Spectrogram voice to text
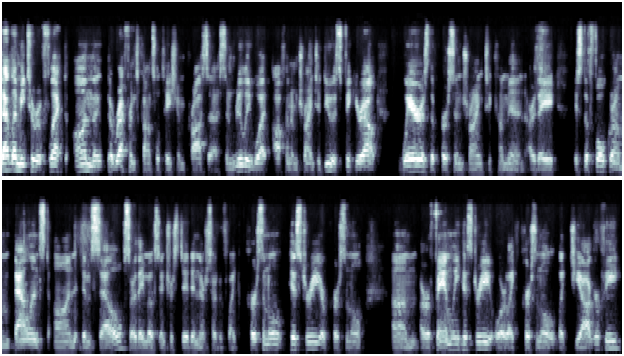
that led me to reflect on the, the reference consultation process. And really what often I'm trying to do is figure out where is the person trying to come in? Are they, is the fulcrum balanced on themselves? Are they most interested in their sort of like personal history or personal um, or family history or like personal like geography?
